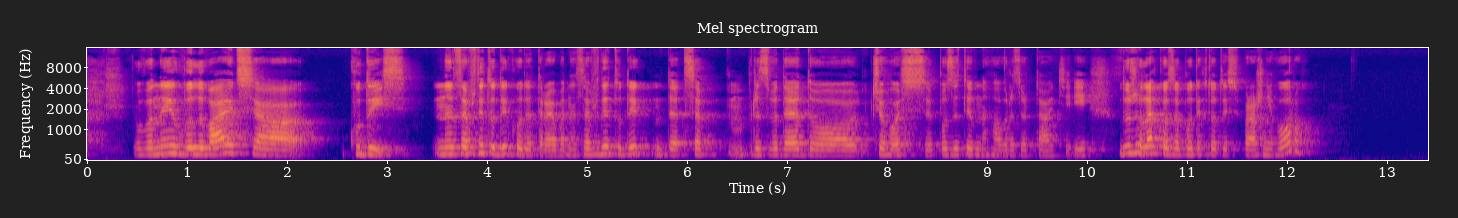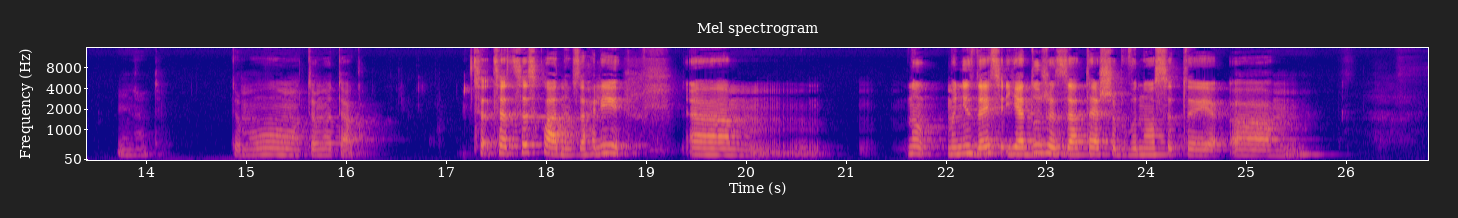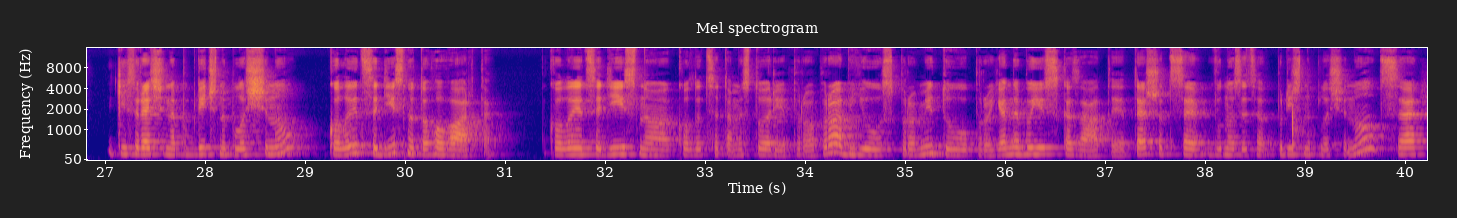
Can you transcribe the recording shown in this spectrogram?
вони виливаються кудись. Не завжди туди, куди треба, не завжди туди, де це призведе до чогось позитивного в результаті. І дуже легко забути, хто ти справжній ворог. Тому тому так. Це це, це складно. Взагалі, ем, ну, мені здається, я дуже за те, щоб виносити ем, якісь речі на публічну площину, коли це дійсно того варте. Коли це дійсно, коли це там історії про про аб'юз, про міту, про я не боюсь сказати, те, що це виноситься в публічну площину, це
